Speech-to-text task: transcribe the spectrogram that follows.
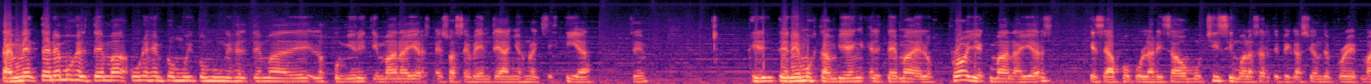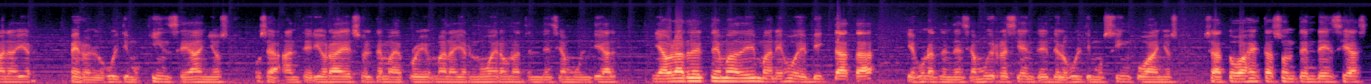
también tenemos el tema, un ejemplo muy común es el tema de los community managers, eso hace 20 años no existía. ¿sí? Y tenemos también el tema de los project managers, que se ha popularizado muchísimo la certificación de project manager, pero en los últimos 15 años, o sea, anterior a eso, el tema de project manager no era una tendencia mundial. Ni hablar del tema de manejo de big data, que es una tendencia muy reciente de los últimos 5 años. O sea, todas estas son tendencias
